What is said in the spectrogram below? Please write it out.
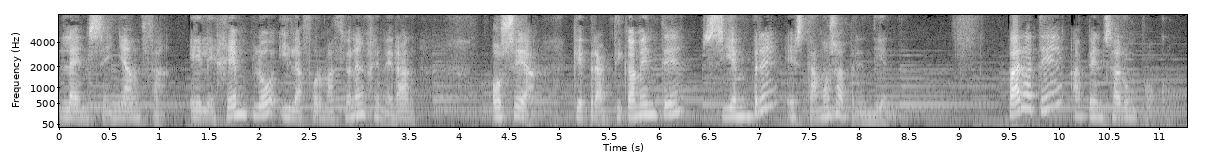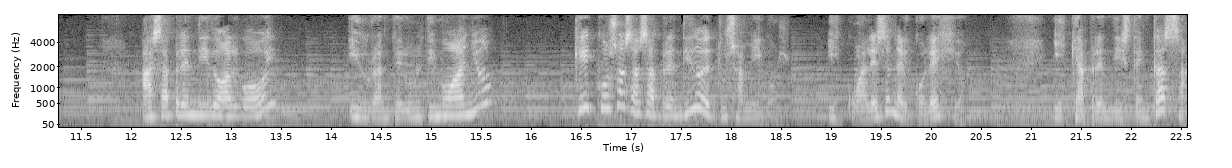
la enseñanza, el ejemplo y la formación en general. O sea, que prácticamente siempre estamos aprendiendo. Párate a pensar un poco. ¿Has aprendido algo hoy? ¿Y durante el último año? ¿Qué cosas has aprendido de tus amigos? ¿Y cuáles en el colegio? ¿Y qué aprendiste en casa?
